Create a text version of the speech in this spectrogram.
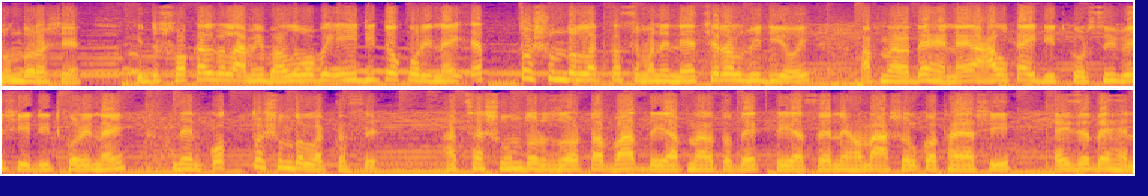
সুন্দর আসে। কিন্তু সকালবেলা আমি ভালোভাবে এডিটও করি নাই। এত সুন্দর লাগতেছে মানে ন্যাচারাল ভিডিওই আপনারা দেখেন, হালকা এডিট করছি, বেশি এডিট করি নাই। দেখেন কত সুন্দর লাগতেছে। আচ্ছা সৌন্দর্যটা বাদ দিয়ে আপনারা তো দেখতেই আছেন, এখন আসল কথায় আসি। এই যে দেখেন,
